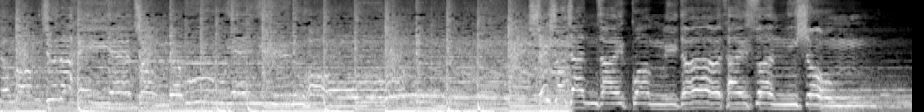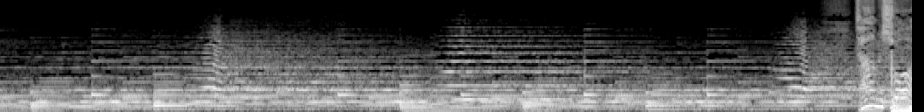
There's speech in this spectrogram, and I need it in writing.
的梦，致那黑夜中的无言与怒吼。谁说站在光里的才算英雄？他们说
